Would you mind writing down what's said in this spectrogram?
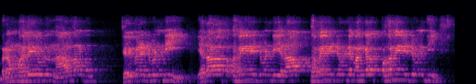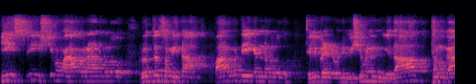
బ్రహ్మదేవుడు నారదనకు తెలిపినటువంటి యథాతథమైనటువంటి యథార్థమైనటువంటి మంగళప్రదమైనటువంటి ఈ శ్రీ శివ మహాపురాణంలో రుద్ర సంహిత పార్వతీ ఖండములు తెలిపినటువంటి విషయములను యథార్థముగా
